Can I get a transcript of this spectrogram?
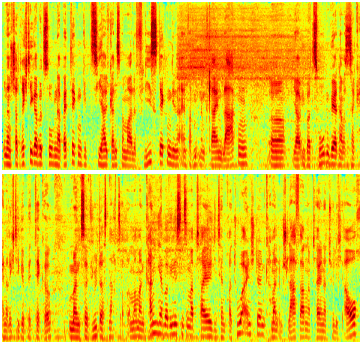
Und anstatt richtiger bezogener Bettdecken gibt es hier halt ganz normale Fließdecken, die dann einfach mit einem kleinen Laken äh, ja, überzogen werden. Aber es ist halt keine richtige Bettdecke. Und man zerwühlt das nachts auch immer. Man kann hier aber wenigstens im Abteil die Temperatur einstellen. Kann man im Schlafwagenabteil natürlich auch.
